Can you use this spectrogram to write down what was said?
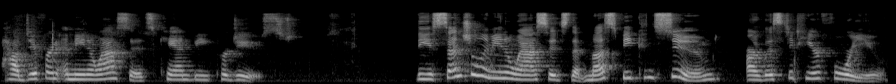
how different amino acids can be produced. The essential amino acids that must be consumed are listed here for you,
